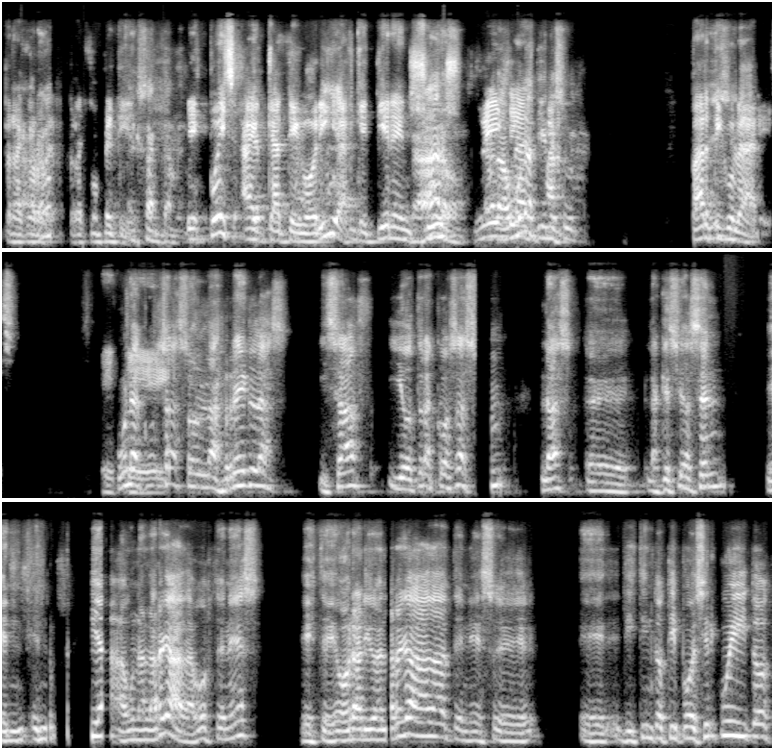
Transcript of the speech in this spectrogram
para correr, para competir. Exactamente. Después hay categorías que tienen sus reglas particulares. Una este, cosa son las reglas ISAF y otras cosas son las, eh, las que se hacen en, en a una largada. Vos tenés este, horario de largada, tenés eh, eh, distintos tipos de circuitos,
